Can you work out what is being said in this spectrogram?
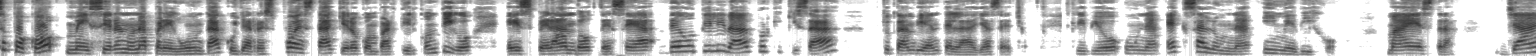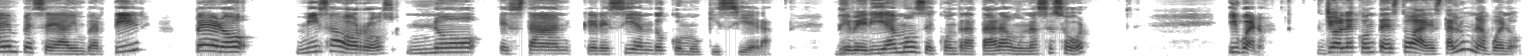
Hace poco me hicieron una pregunta cuya respuesta quiero compartir contigo, esperando te sea de utilidad porque quizá tú también te la hayas hecho. Escribió una exalumna y me dijo, maestra, ya empecé a invertir, pero mis ahorros no están creciendo como quisiera. ¿Deberíamos de contratar a un asesor? Y bueno, yo le contesto a esta alumna, bueno,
